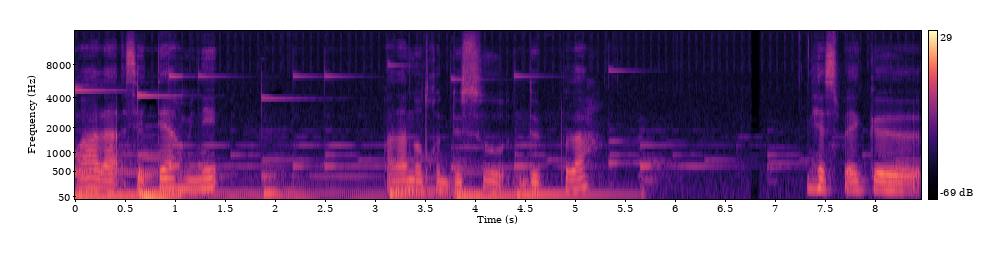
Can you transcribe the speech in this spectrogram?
Voilà, c'est terminé. Voilà notre dessous de plat. J'espère que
